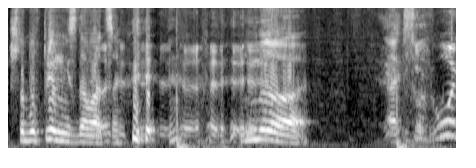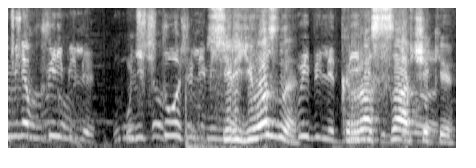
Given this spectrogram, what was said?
Чтобы в плен не сдаваться. На. Офигеть. Ой, меня выбили! Уничтожил. Уничтожили меня! Серьезно? Выбили двигатель, Красавчики.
